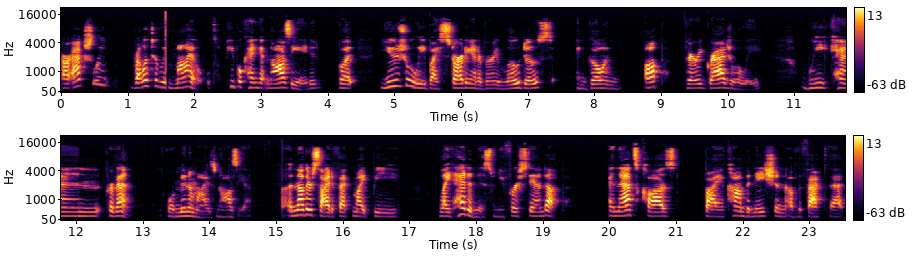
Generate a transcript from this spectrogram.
are actually relatively mild. People can get nauseated, but usually by starting at a very low dose and going up very gradually, we can prevent or minimize nausea. Another side effect might be lightheadedness when you first stand up. And that's caused by a combination of the fact that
